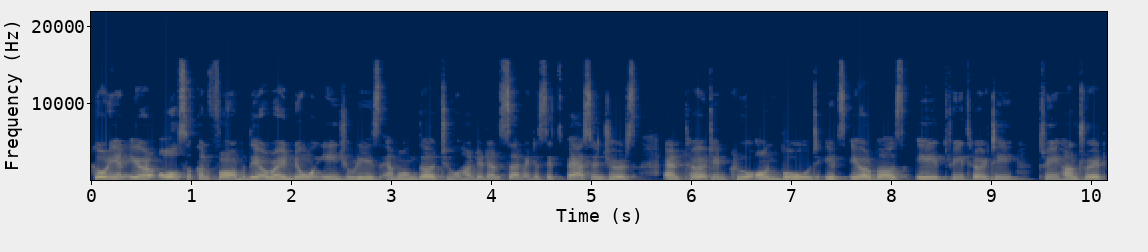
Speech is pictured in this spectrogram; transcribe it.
Korean Air also confirmed there were no injuries among the 276 passengers and 13 crew on board its Airbus A330-300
